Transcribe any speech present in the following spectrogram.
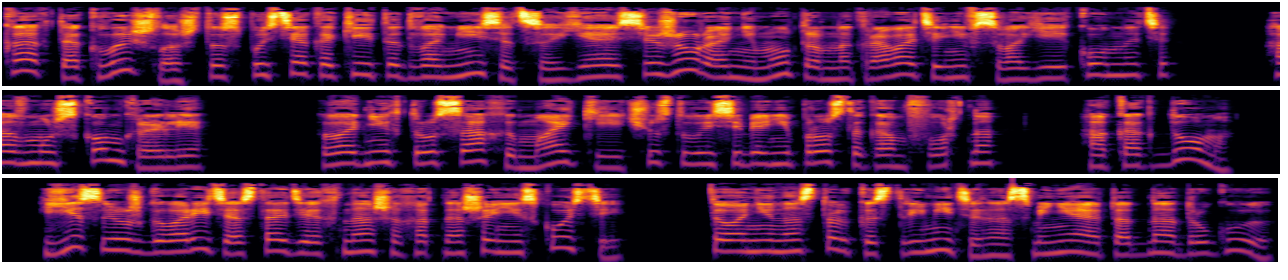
Как так вышло, что спустя какие-то два месяца я сижу ранним утром на кровати не в своей комнате, а в мужском крыле, в одних трусах и майке и чувствую себя не просто комфортно, а как дома. Если уж говорить о стадиях наших отношений с Костей, то они настолько стремительно сменяют одна другую,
